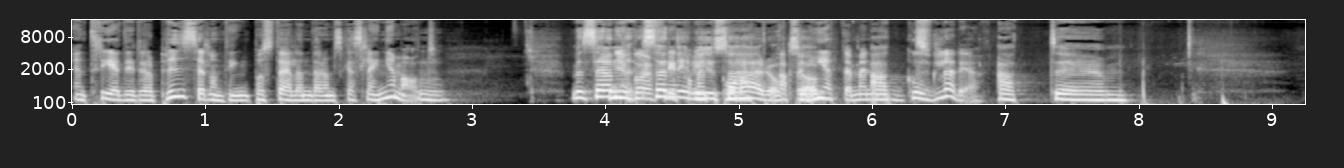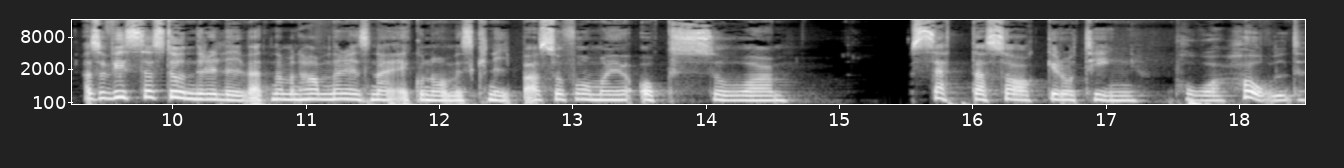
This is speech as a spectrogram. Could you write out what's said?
en tredjedel av priset eller någonting på ställen där de ska slänga mat. men sen, nu bara sen det är det ju så här också. heter, men att, googla det. Att, ehm, alltså vissa stunder i livet när man hamnar i en sån här ekonomisk knipa så får man ju också sätta saker och ting på hold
